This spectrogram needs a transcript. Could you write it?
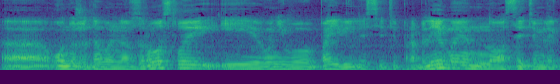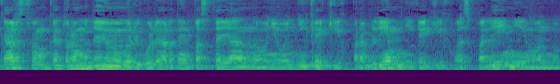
он уже довольно взрослый, и у него появились эти проблемы, но с этим лекарством, которое мы даем ему регулярно и постоянно, у него никаких проблем, никаких воспалений, он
